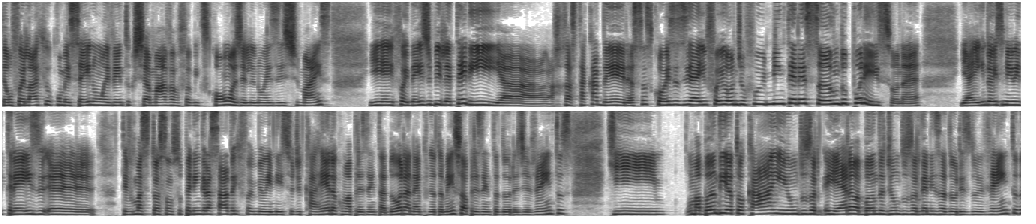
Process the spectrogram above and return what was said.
Então, foi lá que eu comecei num evento que chamava FamixCon. Hoje ele não existe mais. E foi desde bilheteria, arrastar cadeira, essas coisas. E aí foi onde eu fui me interessando por isso, né? E aí, em 2003, é, teve uma situação super engraçada, que foi meu início de carreira como apresentadora, né? Porque eu também sou apresentadora de eventos, que uma banda ia tocar e um dos e era a banda de um dos organizadores do evento.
